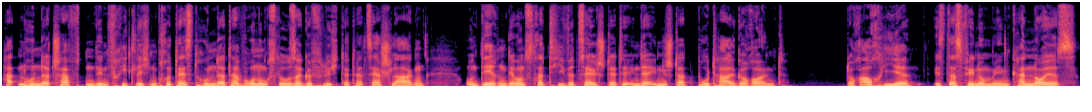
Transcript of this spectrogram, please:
hatten Hundertschaften den friedlichen Protest hunderter wohnungsloser Geflüchteter zerschlagen und deren demonstrative Zeltstätte in der Innenstadt brutal geräumt. Doch auch hier ist das Phänomen kein neues.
